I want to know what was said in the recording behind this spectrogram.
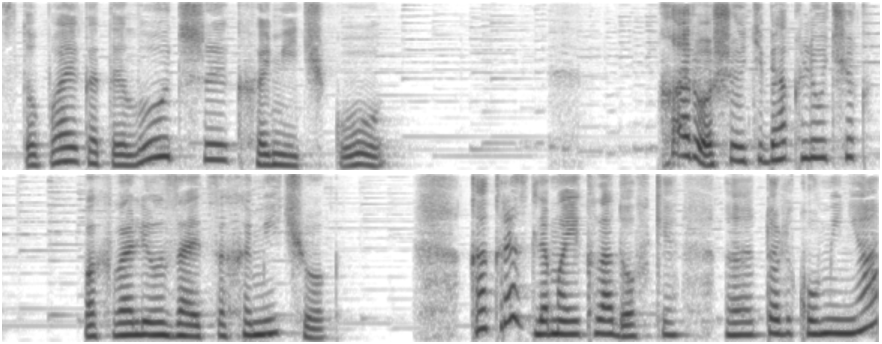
Ступай-ка ты лучше к хомячку. Хороший у тебя ключик, похвалил зайца хомячок. Как раз для моей кладовки, э, только у меня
